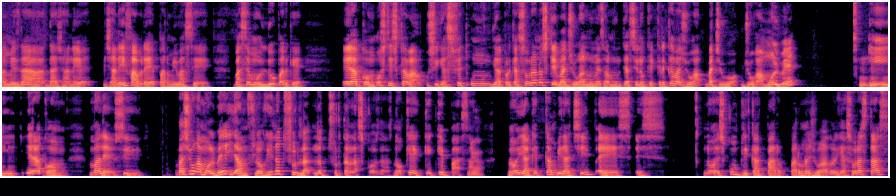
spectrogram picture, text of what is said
el mes de de gener gener i febrer per mi va ser va ser molt dur perquè era com, hosti, és que va, o sigui, has fet un mundial, perquè a sobre no és que vaig jugar només al mundial, sinó que crec que va jugar, vaig jugar, jugar molt bé ujú, ujú, i, i era com, vale, o sigui, vas jugar molt bé i amb Flogui no et, surt la, no et surten les coses, no? Què, què, què passa? Ja. No? I aquest canvi de xip és, és, no, és complicat per, per una jugadora. I a sobre estàs,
